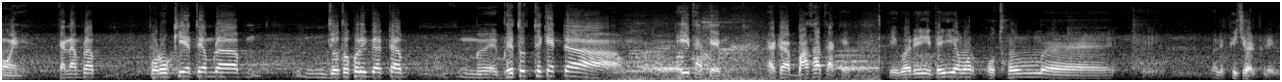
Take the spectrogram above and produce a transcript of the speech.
নয়। কেন আমরা পরকীয়াতে আমরা যত করে একটা ভেতর থেকে একটা, এ থাকে একটা বাধা থাকে। এবারে এটাই আমার প্রথম মানে ফিচার ফিল্ম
